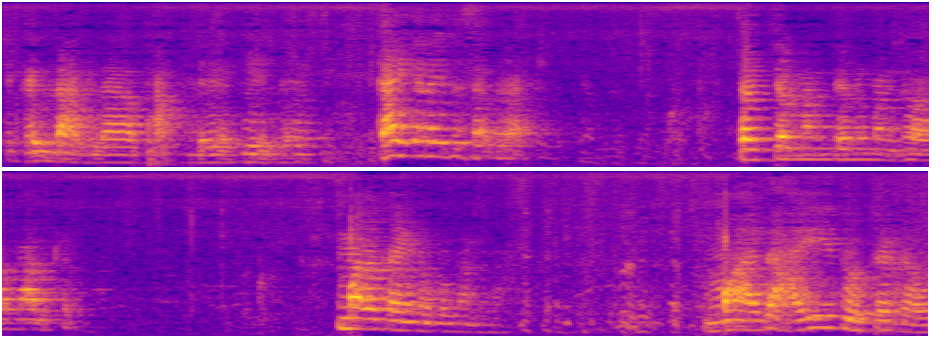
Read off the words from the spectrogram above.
चिकन लागला फाटलं गेलं. काय करायचं सदरा त्यांच्या मग त्याने म्हणलं मालक मला काही नको म्हणलं. माझा आई धोतर राहू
